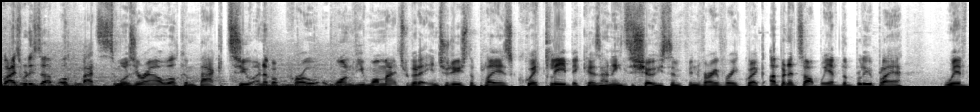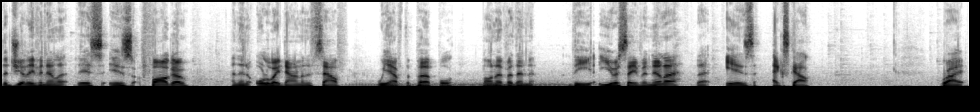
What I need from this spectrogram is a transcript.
guys, what is up? Welcome back to some more Zero. Welcome back to another Pro 1v1 match. We're going to introduce the players quickly because I need to show you something very, very quick. Up in the top, we have the blue player with the GLA Vanilla. This is Fargo. And then all the way down in the south, we have the purple, none other than the USA Vanilla. That is Excal. Right,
